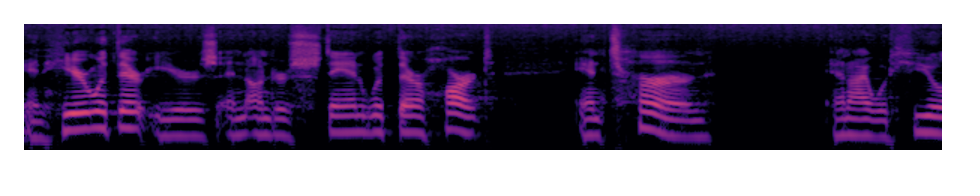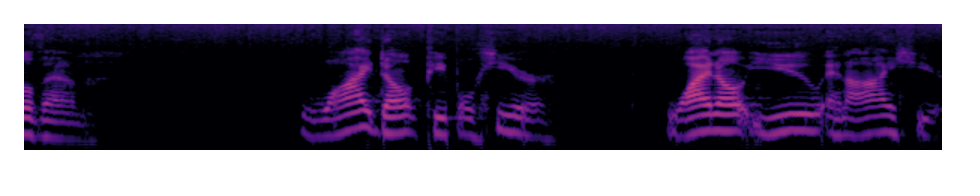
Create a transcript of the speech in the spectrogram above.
and hear with their ears and understand with their heart and turn, and I would heal them. Why don't people hear? Why don't you and I hear?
